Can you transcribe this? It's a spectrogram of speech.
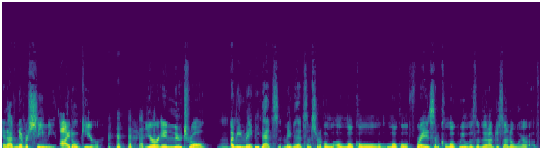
and i've never seen the idle gear you're in neutral I mean, maybe that's maybe that's some sort of a, a local local phrase, some colloquialism that I'm just unaware of.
